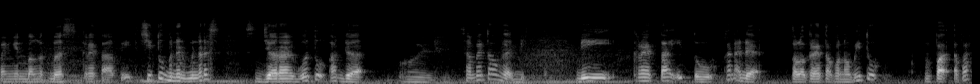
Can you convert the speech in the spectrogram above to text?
pengen banget bahas kereta api situ bener-bener sejarah gue tuh ada. Oh, iya. sampai tau nggak di di kereta itu kan ada kalau kereta ekonomi itu empat apa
